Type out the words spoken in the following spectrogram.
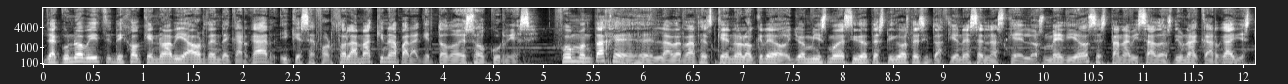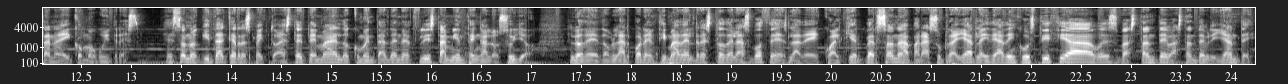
Yakunovich dijo que no había orden de cargar y que se forzó la máquina para que todo eso ocurriese. ¿Fue un montaje? La verdad es que no lo creo. Yo mismo he sido testigos de situaciones en las que los medios están avisados de una carga y están ahí como buitres. Eso no quita que respecto a este tema el documental de Netflix también tenga lo suyo. Lo de doblar por encima del resto de las voces la de cualquier persona para subrayar la idea de injusticia es bastante, bastante brillante.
